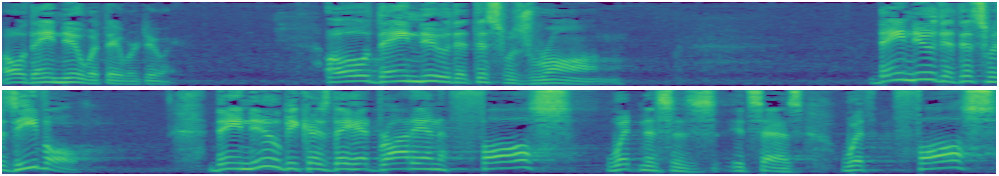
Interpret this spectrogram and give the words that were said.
Oh, they knew what they were doing. Oh, they knew that this was wrong. They knew that this was evil. They knew because they had brought in false witnesses, it says, with false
